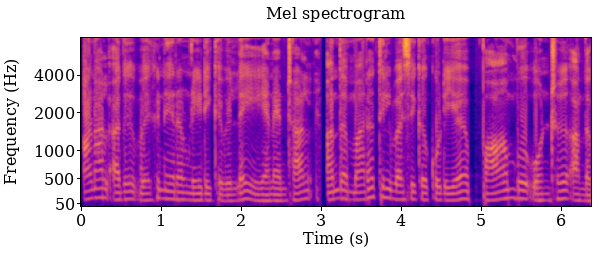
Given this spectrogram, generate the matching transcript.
ஆனால் அது வெகு நேரம் நீடிக்கவில்லை. ஏனென்றால் அந்த மரத்தில் வசிக்கக்கூடிய பாம்பு ஒன்று அந்த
